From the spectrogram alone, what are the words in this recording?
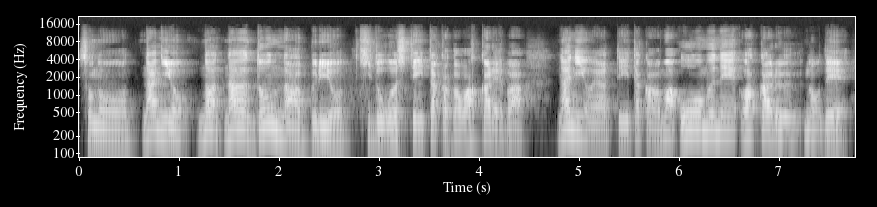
その何を、な、な、どんなアプリを起動していたかが分かれば、何をやっていたかはまあ、おおむね分かるので、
